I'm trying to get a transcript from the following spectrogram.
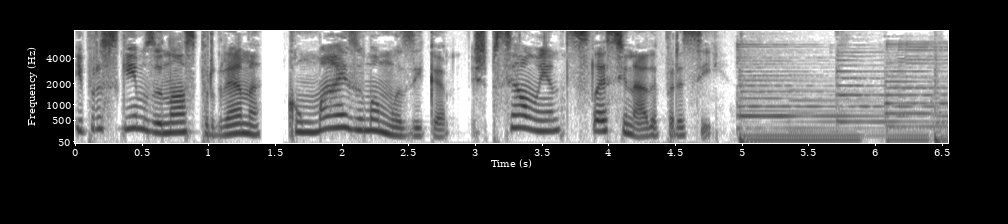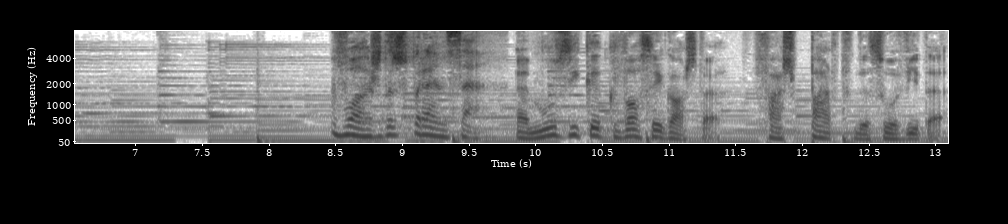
E prosseguimos o nosso programa com mais uma música, especialmente selecionada para si. Voz da Esperança. A música que você gosta faz parte da sua vida.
